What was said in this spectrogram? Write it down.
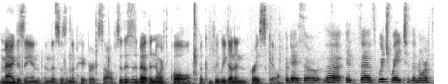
magazine, and this was in the paper itself. So this is about the North Pole, but completely done in grayscale. okay. So the it says which way to the North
